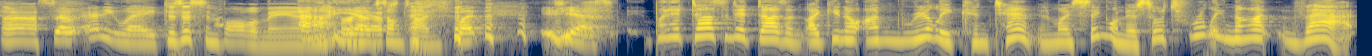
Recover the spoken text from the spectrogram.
so anyway. Does this involve a man? Uh, yeah, sometimes. But yes. But it doesn't, it doesn't. Like, you know, I'm really content in my singleness. So it's really not that.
